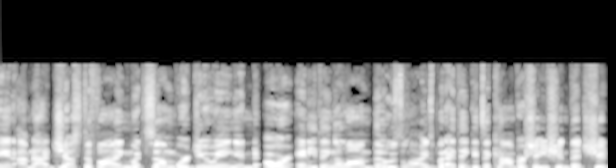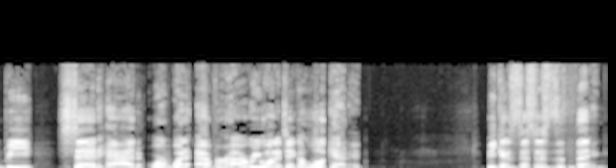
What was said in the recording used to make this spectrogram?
And I'm not justifying what some were doing and or anything along those lines, but I think it's a conversation that should be said, had, or whatever, however you want to take a look at it. Because this is the thing.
